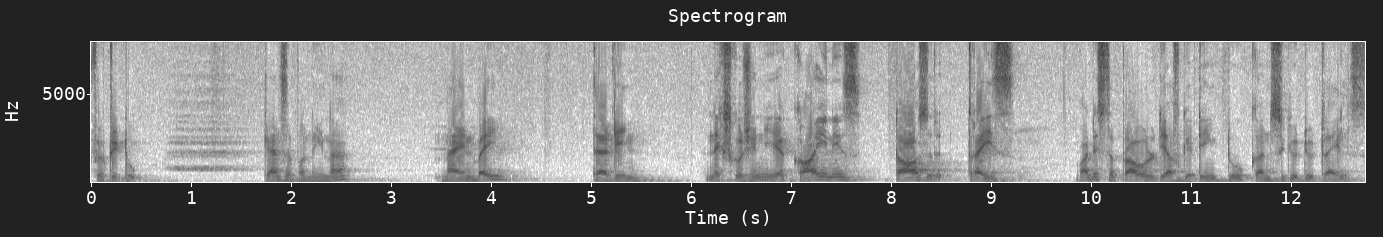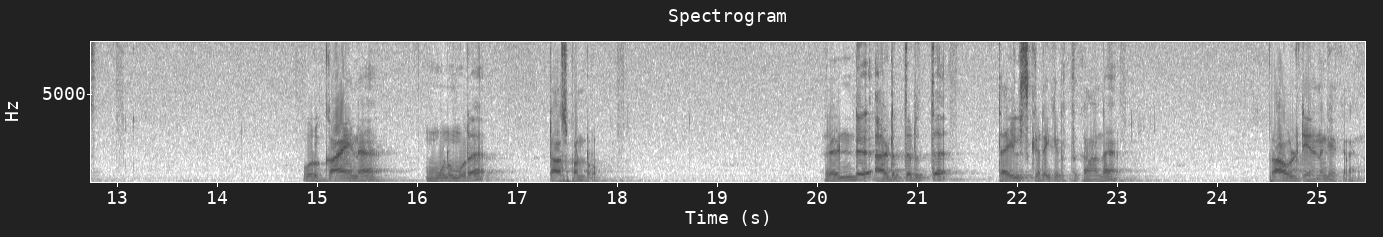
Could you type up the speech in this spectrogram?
fifty two cancel பண்ணிங்கன்னா nine by thirteen next question a coin is tossed thrice what is the probability of getting two consecutive trials ஒரு காயினை மூணு முறை டாஸ் பண்ணுறோம் ரெண்டு அடுத்தடுத்த டைல்ஸ் கிடைக்கிறதுக்கான ப்ராபிலிட்டி என்னென்னு கேட்குறாங்க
